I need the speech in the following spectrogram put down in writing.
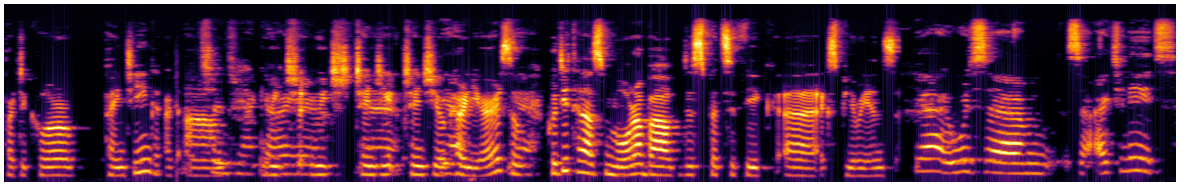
particular painting, um, which which changed yeah. changed your yeah. career. So yeah. could you tell us more about the specific uh, experience? Yeah, it was. Um, so actually, it's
